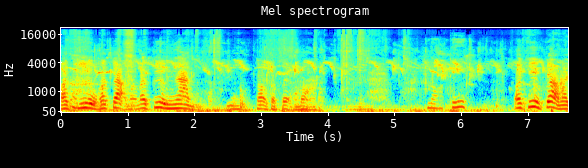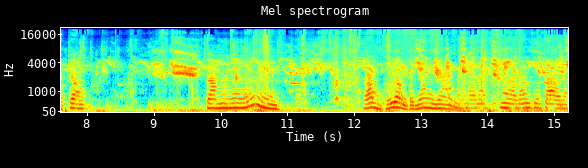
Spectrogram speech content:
ว่าจิ้วเขาเจ้าว่าจิ้วงาน เขาจะเป็นบ่บอกที่ว่าจิ้วเจ้ามาจำจำยังจำเครื่องก็ยังง่ายไหนๆเนี่ยนะมันเป็นตายนะ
